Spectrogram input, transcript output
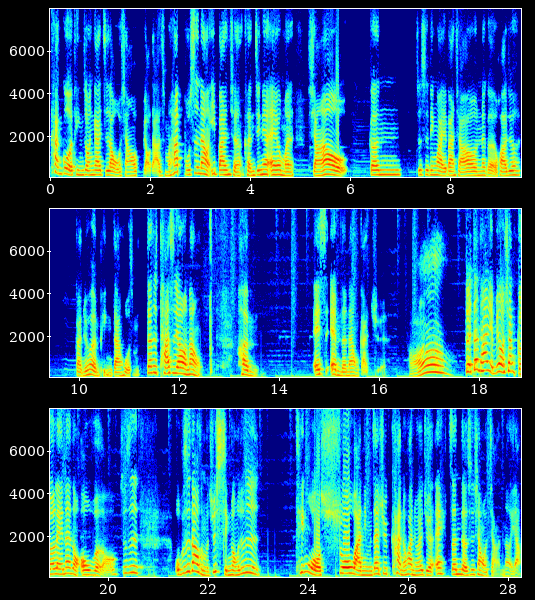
看过的听众应该知道我想要表达什么。他不是那种一般人，可能今天哎、我们想要跟就是另外一半想要那个的话，就感觉会很平淡或什么，但是他是要那种很 S M 的那种感觉。啊，对，但他也没有像格雷那种 over 哦，就是我不知道怎么去形容，就是听我说完，你们再去看的话，你会觉得，哎、真的是像我讲的那样，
